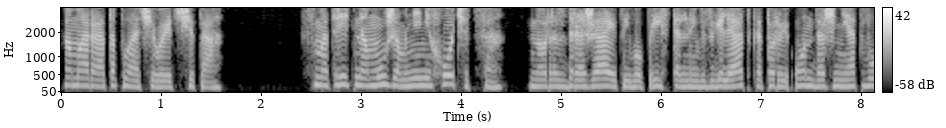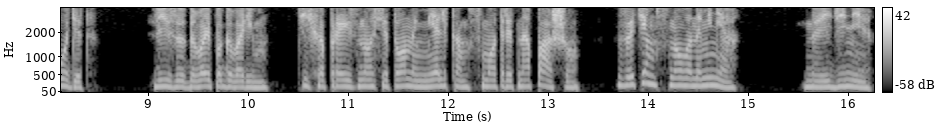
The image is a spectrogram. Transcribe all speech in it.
а Марат оплачивает счета. Смотреть на мужа мне не хочется, но раздражает его пристальный взгляд, который он даже не отводит. «Лиза, давай поговорим», — тихо произносит он и мельком смотрит на Пашу, затем снова на меня. «Наедине».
